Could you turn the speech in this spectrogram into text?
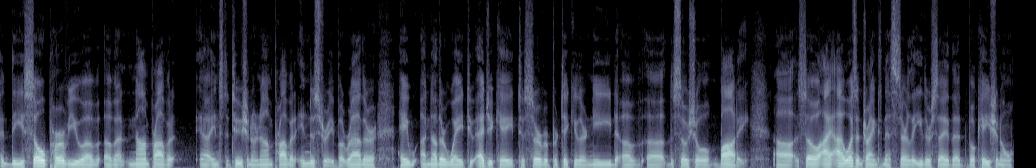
the sole purview of, of a nonprofit uh, institution or nonprofit industry, but rather a another way to educate to serve a particular need of uh, the social body. Uh, so I, I wasn't trying to necessarily either say that vocational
